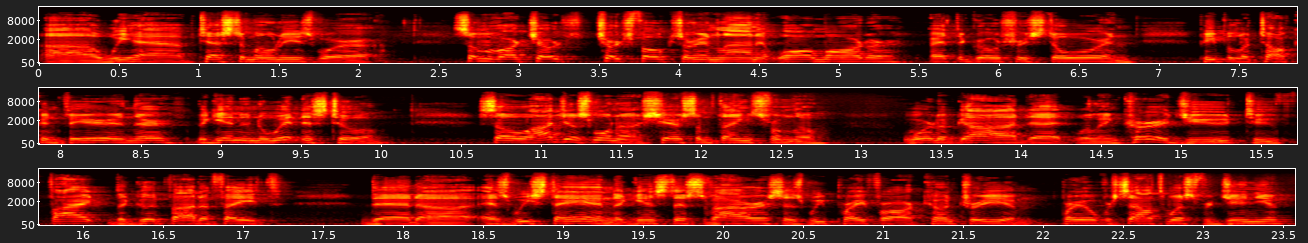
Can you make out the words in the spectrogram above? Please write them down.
uh, we have testimonies where some of our church church folks are in line at Walmart or at the grocery store, and people are talking fear, and they're beginning to witness to them. So I just want to share some things from the Word of God that will encourage you to fight the good fight of faith. That uh, as we stand against this virus, as we pray for our country and pray over Southwest Virginia,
